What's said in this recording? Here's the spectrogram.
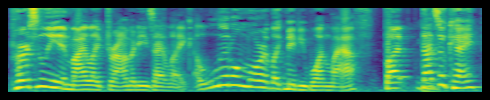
Personally, in my like dramedies, I like a little more like maybe one laugh, but that's okay.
